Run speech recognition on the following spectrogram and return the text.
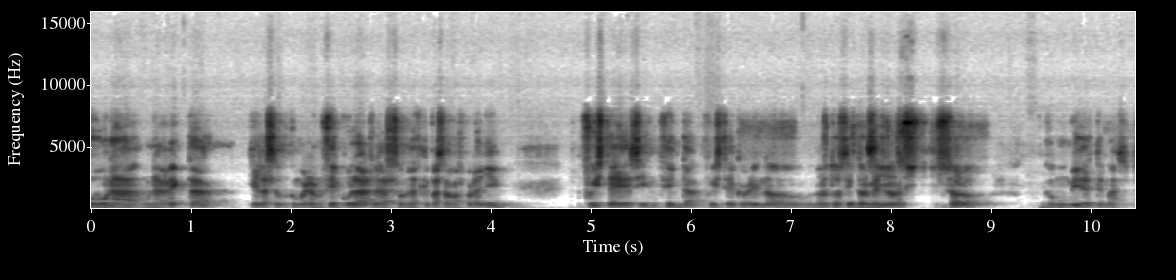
hubo una, una recta que como era un circular la segunda vez que pasamos por allí, fuiste sin cinta, fuiste corriendo unos 200 metros solo, como un billete más.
